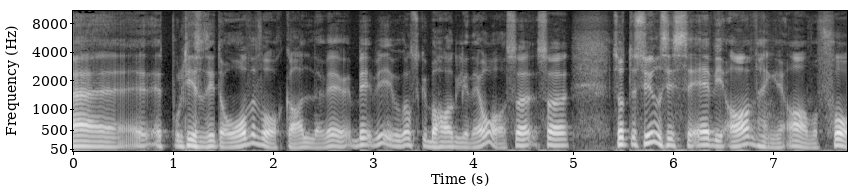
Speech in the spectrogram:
Eh, et politi som sitter og overvåker alle, er jo ganske ubehagelige det òg. Så, så, så, til syvende og sist er vi avhengig av å få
